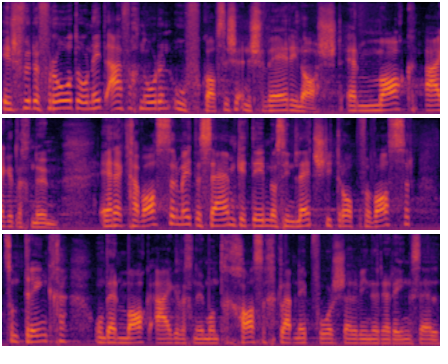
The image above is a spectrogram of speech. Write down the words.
ist für den Frodo nicht einfach nur eine Aufgabe, es ist eine schwere Last. Er mag eigentlich nicht mehr. Er hat kein Wasser mehr, der Sam gibt ihm noch seinen letzten Tropfen Wasser zum Trinken und er mag eigentlich nicht mehr und kann sich glaube nicht vorstellen, wie er den Ring soll,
